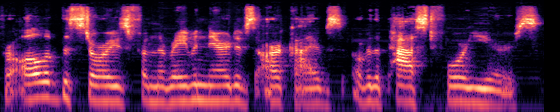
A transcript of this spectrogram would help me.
for all of the stories from the Raven Narratives archives over the past four years.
